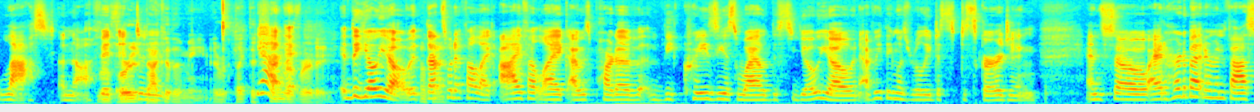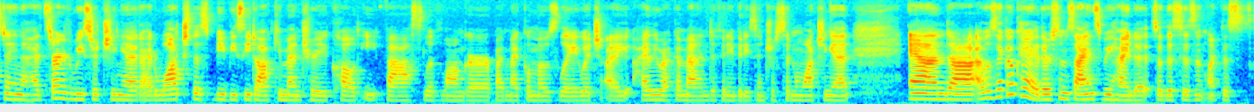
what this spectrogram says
last enough. Reverted it, it back to the mean, it, was like the yeah, trend reverted. It, the yo-yo. Okay. That's what it felt like. I felt like I was part of the craziest, wildest yo-yo, and everything was really just discouraging. And so I had heard about intermittent fasting. I had started researching it. I had watched this BBC documentary called Eat Fast, Live Longer by Michael Mosley, which I highly recommend if anybody's interested in watching it. And uh, I was like, okay, there's some science behind it. So this isn't like this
